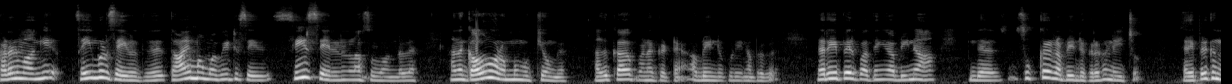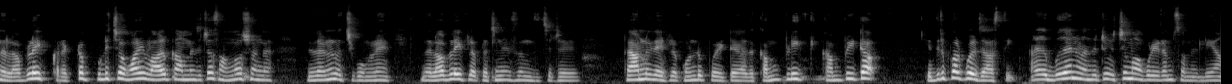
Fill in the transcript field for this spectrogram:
கடன் வாங்கி செய்முறை செய்கிறது தாய்மாமா வீட்டு செய் சீர் செய்கிறேன்னுலாம் சொல்லுவாங்கள்ல அந்த கௌரவம் ரொம்ப முக்கியங்க. அதுக்காக பணக்கட்டேன் அப்படின்னக்கூடிய நபர்கள். நிறைய பேர் பார்த்தீங்க அப்படின்னா இந்த சுக்கரன் அப்படின்ற கிரகம் நீச்சம் நிறைய பேருக்கு இந்த லவ் லைஃப் கரெக்டாக பிடிச்ச மாதிரி வாழ்க்கை அமைஞ்சிட்டா சந்தோஷங்க. இல்லைன்னு வச்சுக்கோங்களேன் இந்த லவ் லைஃப்பில் பிரச்சனையை சந்திச்சுட்டு ஃபேமிலி லைஃப்பில் கொண்டு போயிட்டு அதை கம்ப்ளீட் கம்ப்ளீட்டாக எதிர்பார்ப்புகள் ஜாஸ்தி. அதாவது புதன் வந்துட்டு உச்சமாகக்கூடிய இடம் சொன்னேன் இல்லையா?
